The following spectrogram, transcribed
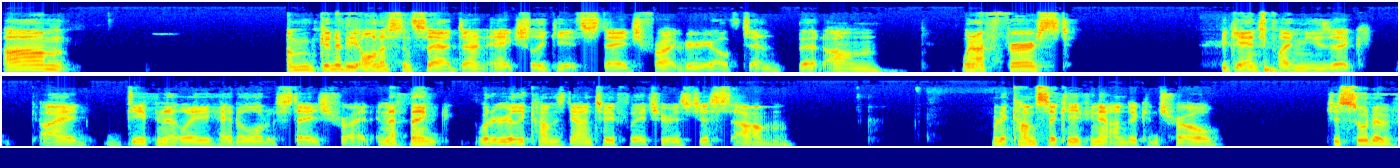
Um, I'm gonna be honest and say I don't actually get stage fright very often. But um, when I first began to play music, I definitely had a lot of stage fright, and I think what it really comes down to, Fletcher, is just um, when it comes to keeping it under control, just sort of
